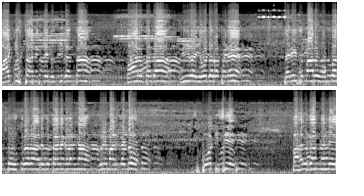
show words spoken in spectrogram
ಪಾಕಿಸ್ತಾನಕ್ಕೆ ನುಗ್ಗಿದಂತ ಭಾರತದ ವೀರ ಯೋಧರ ಪಡೆ ಸರಿ ಸುಮಾರು ಒಂಬತ್ತು ಉಗ್ರರ ಅಡಗುತಾಣಗಳನ್ನ ಗುರಿ ಮಾಡಿಕೊಂಡು ಸ್ಫೋಟಿಸಿ ಪಹಲ್ಗಾಮ್ನಲ್ಲಿ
